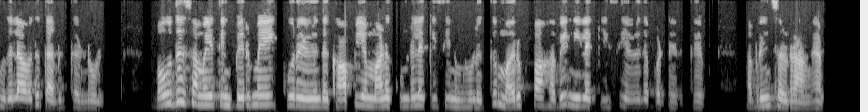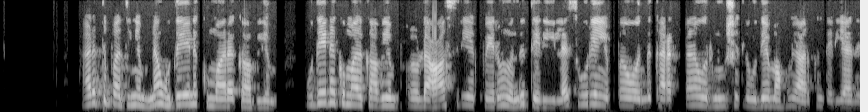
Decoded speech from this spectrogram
முதலாவது தருக்க நூல். பௌத்த சமயத்தின் பெருமையை கூற எழுந்த காப்பியமான குண்டலகேசியின் நூலுக்கு மறுப்பாகவே நீலகேசி எழுதப்பட்டிருக்கு அப்படின்னு சொல்றாங்க. அடுத்து பார்த்தீங்க அப்படின்னா உதயனகுமார காவியம். உதயனகுமார காவியமோட ஆசிரியர் பேரும் வந்து தெரியல. சூரியன் எப்போ வந்து கரெக்டான ஒரு நிமிஷத்துல உதயமாகவும் யாருக்கும் தெரியாது.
